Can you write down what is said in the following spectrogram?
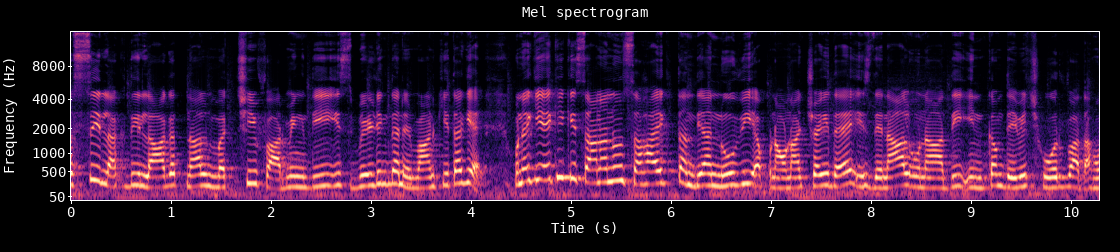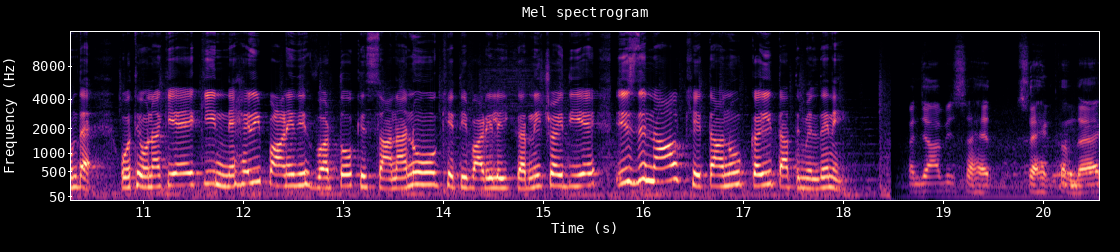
80 ਲੱਖ ਦੀ ਲਾਗਤ ਨਾਲ ਮੱਛੀ ਫਾਰਮਿੰਗ ਦੀ ਇਸ ਬਿਲਡਿੰਗ ਦਾ ਨਿਰਮਾਣ ਕੀਤਾ ਗਿਆ ਹੈ। ਉਹਨਾਂ ਕਿਹਾ ਕਿ ਕਿਸਾਨਾਂ ਨੂੰ ਸਹਾਇਕ ਧੰਦਿਆਂ ਨੂੰ ਵੀ ਅਪਣਾਉਣਾ ਚਾਹੀਦਾ ਹੈ। ਇਸ ਦੇ ਨਾਲ ਉਹਨਾਂ ਦੀ ਇਨਕਮ ਦੇ ਵਿੱਚ ਹੋਰ ਵਾਧਾ ਹੁੰਦਾ ਹੈ। ਉਥੇ ਉਹਨਾਂ ਕਿਹਾ ਹੈ ਕਿ ਨਹਿਰੀ ਪਾਣੀ ਦੀ ਵਰਤੋਂ ਕਿਸਾਨਾਂ ਨੂੰ ਖੇਤੀਬਾੜੀ ਲਈ ਕਰਨੀ ਚਾਹੀਦੀ ਹੈ। ਇਸ ਦੇ ਨਾਲ ਖੇਤਾਂ ਨੂੰ ਕਈ ਤੱਤ ਮਿਲਦੇ ਨੇ। ਪੰਜਾਬ ਵਿੱਚ ਸਹਿਤ ਸਹਾਇਕ ਧੰਦਾ ਹੈ।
